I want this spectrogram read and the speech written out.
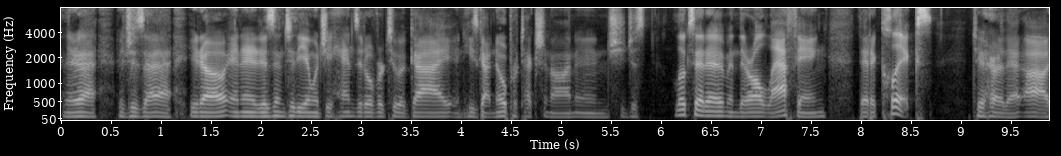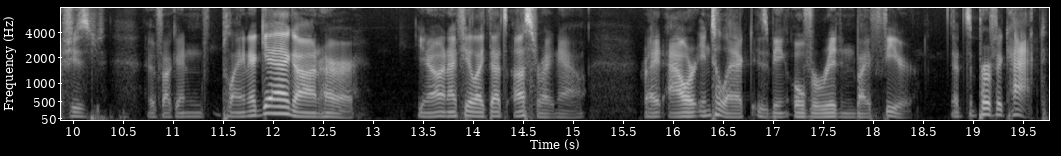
and they're uh, uh, you know, and it isn't to the end when she hands it over to a guy and he's got no protection on, and she just looks at him, and they're all laughing that it clicks to her that ah she's fucking playing a gag on her, you know. And I feel like that's us right now, right? Our intellect is being overridden by fear. That's a perfect hack.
